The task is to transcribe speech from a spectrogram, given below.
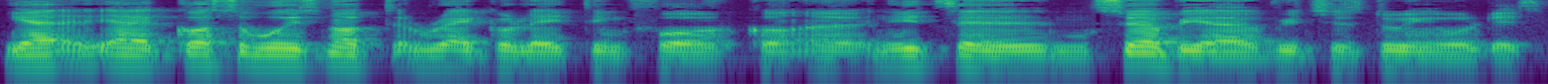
yeah, yeah, Kosovo is not regulating for, uh, it's uh, Serbia which is doing all this.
